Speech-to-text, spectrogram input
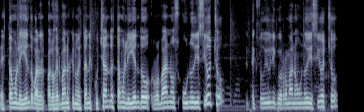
estamos leyendo, para, los hermanos que nos están escuchando, estamos leyendo Romanos 1.18, el texto bíblico de Romanos 1.18,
